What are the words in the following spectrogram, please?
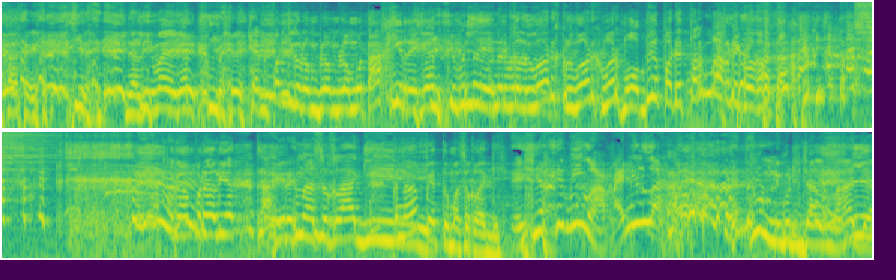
kan. Nah lima ya kan. Handphone juga belum belum belum mutakhir ya kan. Iya, keluar keluar keluar mobil pada terbang nih gua kata. Agak pernah lihat. Akhirnya masuk lagi. Kenapa itu masuk lagi? Iya bingung ngapain di luar Berarti mending gue di dalam aja Iya,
